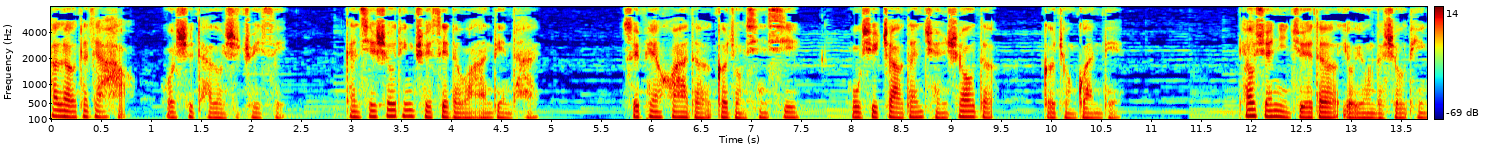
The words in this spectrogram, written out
Hello，大家好，我是泰罗斯 Tracy，感谢收听 Tracy 的晚安电台。碎片化的各种信息，无需照单全收的各种观点，挑选你觉得有用的收听，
